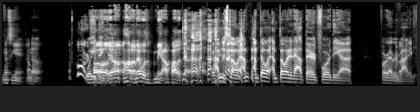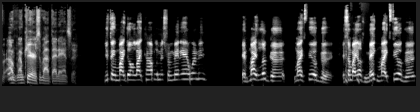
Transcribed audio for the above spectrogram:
Once again, no. Of course. What Oh, think? oh, hold on, that wasn't for me. I apologize. I'm just throwing I'm, I'm throwing I'm throwing it out there for the uh for everybody. I'm, I'm curious about that answer. You think Mike don't like compliments from men and women? If Mike look good, Mike feel good. If somebody else make Mike feel good,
